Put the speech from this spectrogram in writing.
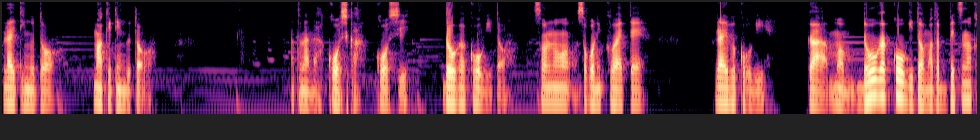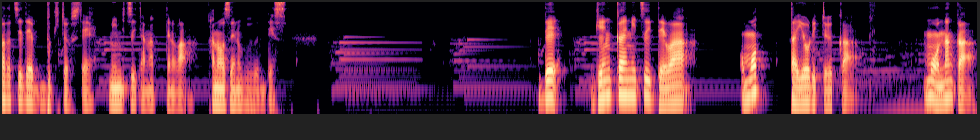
ライティングと、マーケティングと、あとなんだ、講師か。講師。動画講義と、その、そこに加えて、ライブ講義が、まあ、動画講義とはまた別の形で武器として身についたなってのが可能性の部分です。で、限界については、思ったよりというか、もうなんか、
